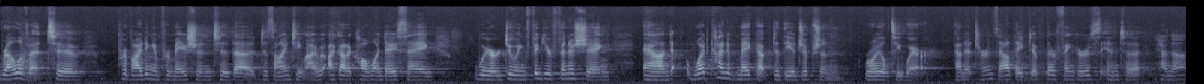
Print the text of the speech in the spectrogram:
relevant to providing information to the design team. I, I got a call one day saying, We're doing figure finishing, and what kind of makeup did the Egyptian royalty wear? And it turns out they dipped their fingers into henna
